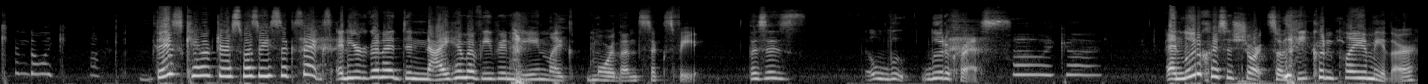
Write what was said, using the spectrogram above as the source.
Kendall, I cannot. This character is supposed to be six six, and you're gonna deny him of even being like more than six feet. This is lu- ludicrous. Oh my god. And Ludacris is short, so he couldn't play him either.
